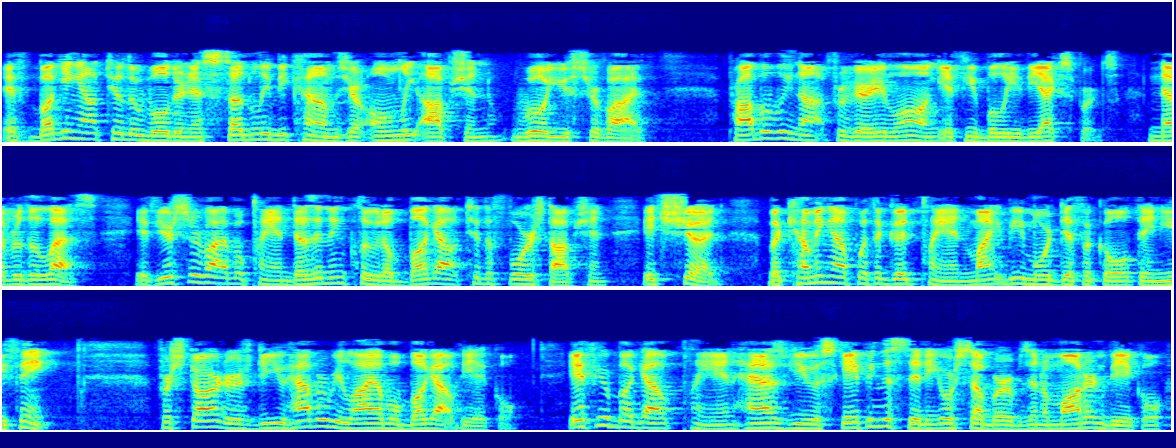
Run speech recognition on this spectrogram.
If bugging out to the wilderness suddenly becomes your only option, will you survive? Probably not for very long if you believe the experts. Nevertheless, if your survival plan doesn't include a bug out to the forest option, it should, but coming up with a good plan might be more difficult than you think. For starters, do you have a reliable bug out vehicle? If your bug out plan has you escaping the city or suburbs in a modern vehicle,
